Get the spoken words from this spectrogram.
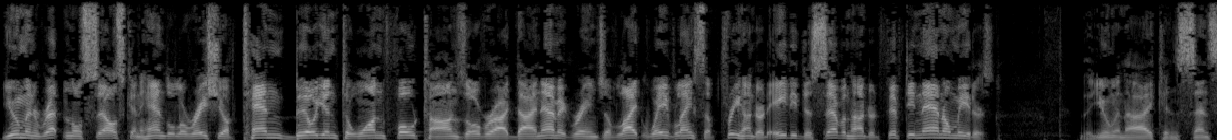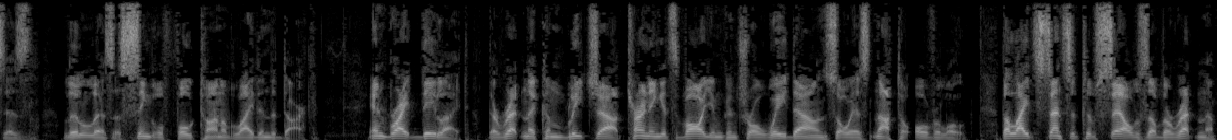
human retinal cells can handle a ratio of 10 billion to 1 photons over a dynamic range of light wavelengths of 380 to 750 nanometers. The human eye can sense as little as a single photon of light in the dark. In bright daylight, the retina can bleach out, turning its volume control way down so as not to overload. The light sensitive cells of the retina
